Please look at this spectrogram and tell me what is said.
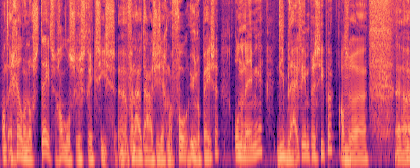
Want er gelden nog steeds handelsrestricties uh, vanuit Azië, zeg maar, voor Europese ondernemingen. Die blijven in principe als er uh, uh,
